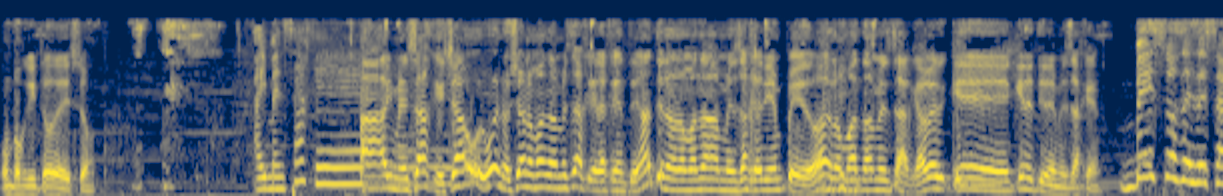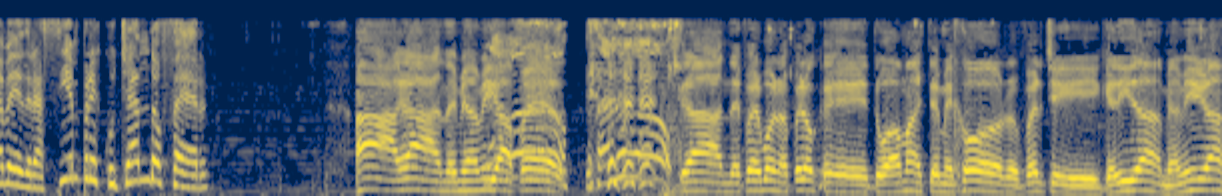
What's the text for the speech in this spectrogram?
un poquito de eso. Hay mensajes. Ah, hay mensajes, ya, uy, bueno, ya nos mandan mensajes la gente. Antes no nos mandaban mensajes ni en pedo, ahora nos mandan mensajes. A ver, ¿qué, ¿quién tiene mensaje? Besos desde Saavedra, siempre escuchando Fer. Ah, grande, mi amiga Fer. Grande, Fer. Bueno, espero que tu mamá esté mejor, Ferchi, querida, mi amiga.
